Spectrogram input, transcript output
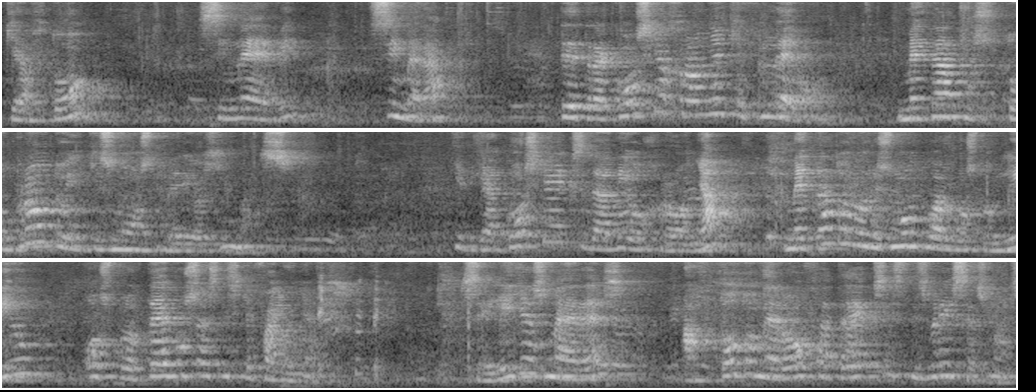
Και αυτό συνέβη σήμερα 400 χρόνια και πλέον μετά τους, τον πρώτο οικισμό στην περιοχή μας και 262 χρόνια μετά τον ορισμό του Αργοστολίου ως πρωτεύουσα της Κεφαλονιάς. Σε λίγες μέρες αυτό το νερό θα τρέξει στις βρύσες μας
